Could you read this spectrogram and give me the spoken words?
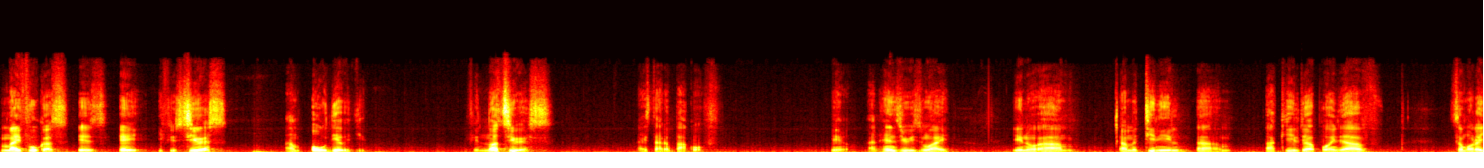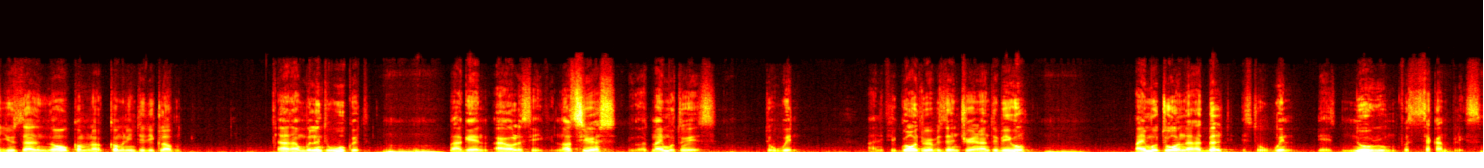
my focus is, hey, if you're serious, I'm out there with you. If you're not serious, I start to back off. You know, and hence the reason why, you know, um, I'm a teenage, um, Akil to a point I have some other users now coming, coming into the club. And I'm willing to work with. But again, I always say, if you're not serious, because my motto is to win. And if you go out to represent Trinidad and Tobago, my motto under that belt is to win. There's no room for second place.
